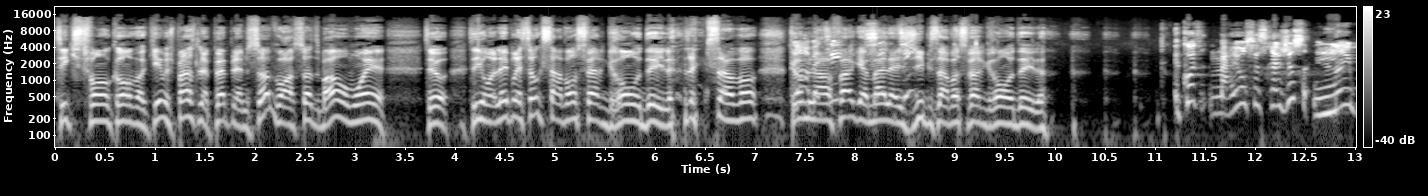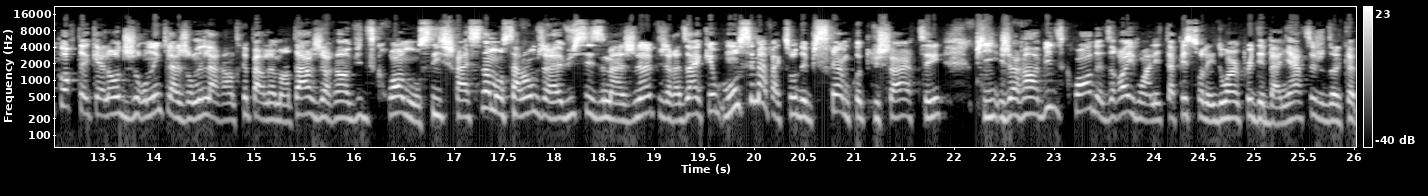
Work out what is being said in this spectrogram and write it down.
qui se font convoquer. Mais je pense que le peuple aime ça, voir ça. Bon, au moins, ils ont l'impression qu'ils s'en vont se faire gronder. Là. qu'ils s'en vont comme l'enfant qui a mal agi, puis ça va se faire gronder. Là. Écoute, Mario, ce serait juste n'importe quelle autre journée que la journée de la rentrée parlementaire. J'aurais envie d'y croire, moi aussi. Je serais assis dans mon salon, j'aurais vu ces images-là, puis j'aurais dit, moi aussi, ma facture d'épicerie, elle me coûte plus cher, tu sais. Puis j'aurais envie d'y croire, de dire, oh, ils vont aller taper sur les doigts un peu des bannières, tu sais. Je veux dire,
